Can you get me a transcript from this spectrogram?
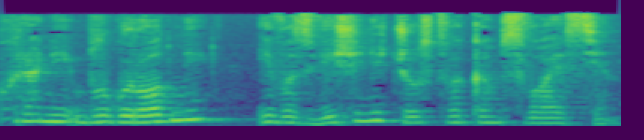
храни благородни и възвишени чувства към своя син.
